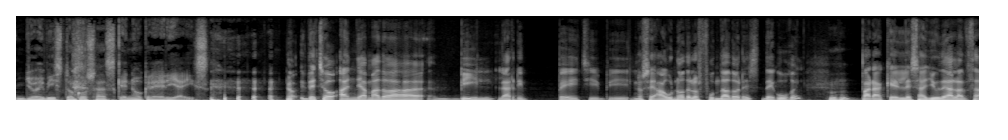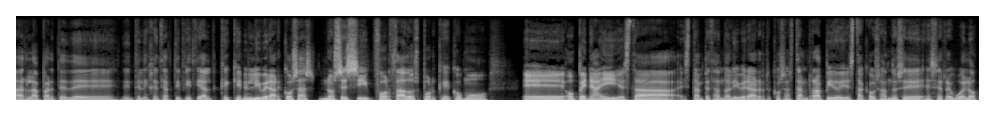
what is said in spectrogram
yo he visto cosas que no creeríais. No, de hecho, han llamado a Bill, Larry Page y Bill, no sé, a uno de los fundadores de Google para que les ayude a lanzar la parte de, de inteligencia artificial que quieren liberar cosas. No sé si forzados porque como eh, OpenAI está, está empezando a liberar cosas tan rápido y está causando ese, ese revuelo,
